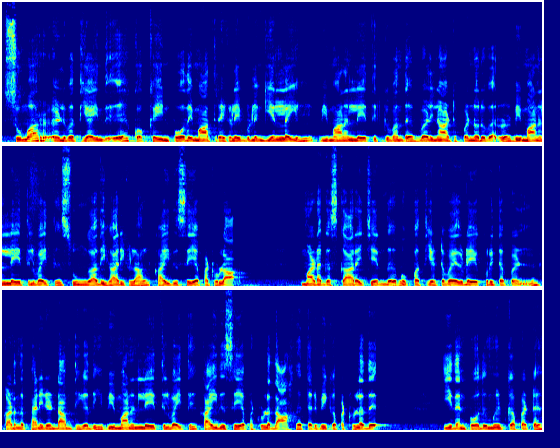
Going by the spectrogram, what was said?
சுமார் எழுபத்தி ஐந்து கொக்கையின் போதை மாத்திரைகளை விழுங்கிய நிலையில் விமான நிலையத்திற்கு வந்த வெளிநாட்டு பெண்ணொருவர் விமான நிலையத்தில் வைத்து சுங்க அதிகாரிகளால் கைது செய்யப்பட்டுள்ளார். மடகஸ்காரைச் சேர்ந்த முப்பத்தி எட்டு வயதுடைய குறித்த பெண் கடந்த பனிரெண்டாம் தேதி விமான நிலையத்தில் வைத்து கைது செய்யப்பட்டுள்ளதாக தெரிவிக்கப்பட்டுள்ளது. இதன்போது மீட்கப்பட்ட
